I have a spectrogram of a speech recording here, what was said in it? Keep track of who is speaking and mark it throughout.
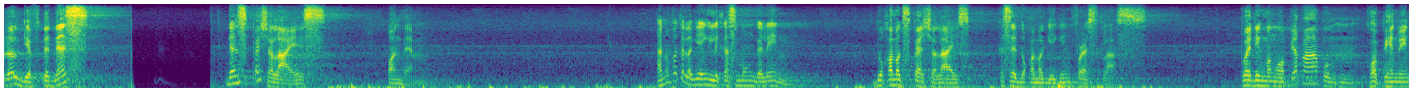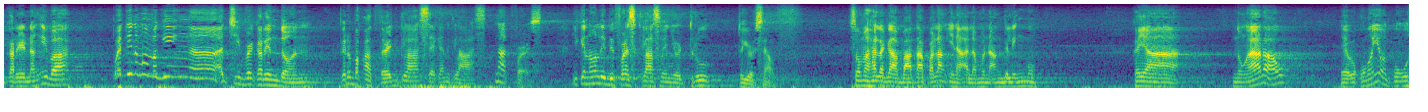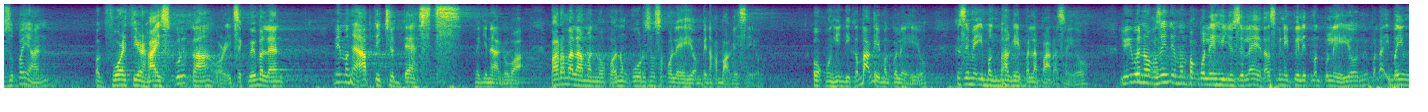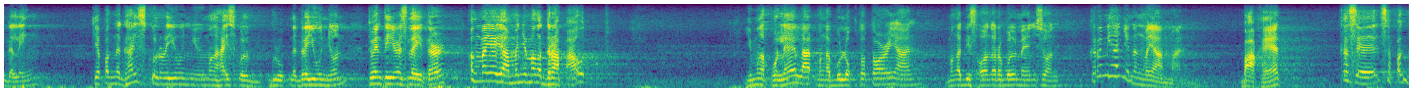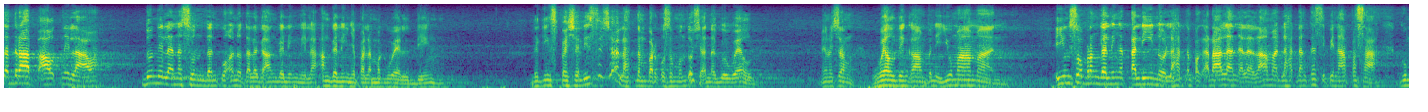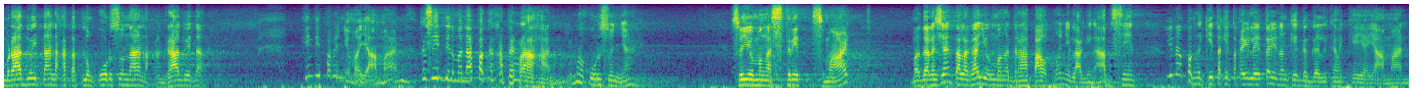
Speaker 1: natural giftedness, then specialize on them. Ano ba talaga yung likas mong galing? Doon ka mag-specialize kasi doon ka magiging first class. Pwedeng mangopya ka, pum- kopyahin mo yung career ng iba, pwede naman maging uh, achiever ka rin doon, pero baka third class, second class, not first. You can only be first class when you're true to yourself. So mahalaga, bata pa lang, inaalam mo na ang galing mo. Kaya, nung araw, ewan ko ngayon, kung uso pa yan, pag fourth year high school ka, or its equivalent, may mga aptitude tests na ginagawa para malaman mo kung anong kurso sa kolehiyo ang pinakabagay sa iyo. O kung hindi ka bagay magkolehiyo, kasi may ibang bagay pala para sa iyo. Yung iba no, kasi hindi naman pang kolehiyo sila eh, tapos pinipilit magkolehiyo, may pala iba yung galing. Kaya pag nag-high school reunion, yung mga high school group, nag-reunion, 20 years later, ang mayayaman yung mga dropout. Yung mga kulela mga bulok tutorian, mga dishonorable mention, karamihan yun ng mayaman. Bakit? Kasi sa pagda-drop out nila, doon nila nasundan kung ano talaga ang galing nila. Ang galing niya pala mag-welding. Naging specialista siya. Lahat ng barko sa mundo siya nag-weld. Meron siyang welding company, yumaman. Eh yung sobrang galing at talino, lahat ng pag-aralan, nalalaman, lahat ng kasi pinapasa, gumraduate na, nakatatlong kurso na, nakagraduate na, hindi pa rin yung mayaman. Kasi hindi naman napagkakaperahan yung mga kurso niya. So yung mga street smart, madalas yan talaga yung mga dropout mo, yung laging absent. Yun ang pag nakita-kita kayo later, yun ang kagagali kami kayayaman.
